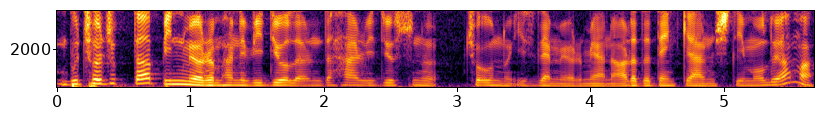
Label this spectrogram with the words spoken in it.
bu çocuk da bilmiyorum hani videolarında her videosunu çoğunu izlemiyorum yani arada denk gelmişliğim oluyor ama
